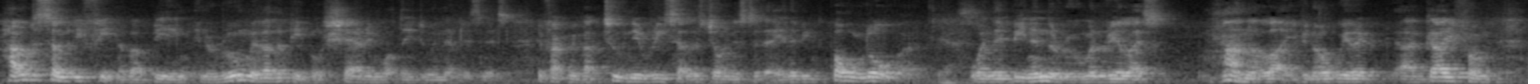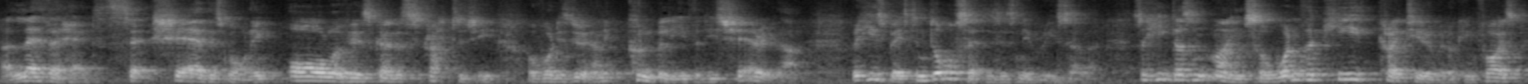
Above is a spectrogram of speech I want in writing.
how does somebody feel about being in a room with other people sharing what they do in their business. In fact, we've had two new resellers join us today. And they've been bowled over yes. when they've been in the room and realised, man alive, you know, we had a, a guy from uh, Leatherhead set, share this morning all of his kind of strategy of what he's doing, and he couldn't believe that he's sharing that. But he's based in Dorset as his new reseller. So he doesn't mind. So one of the key criteria we're looking for is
